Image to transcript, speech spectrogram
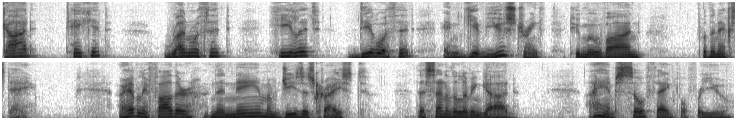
God take it, run with it, heal it, deal with it, and give you strength to move on for the next day. Our Heavenly Father, in the name of Jesus Christ, the Son of the living God, I am so thankful for you.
